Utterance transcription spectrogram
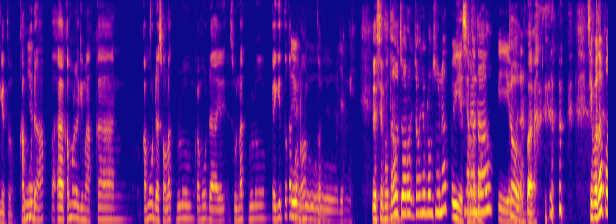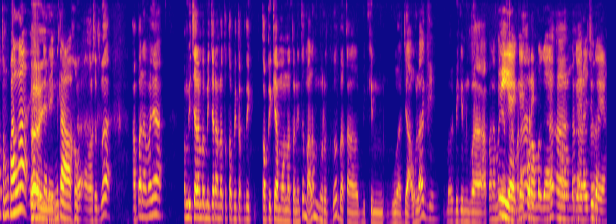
gitu kamu Iya. udah apa eh, kamu lagi makan kamu udah sholat belum? Kamu udah sunat belum? Kayak gitu kan Iya, monoton ya. ya siapa tahu cowok cowoknya belum sunat. Oh iya ada siapa yang tahu. iya coba. siapa tahu potong pala ya Oh, ada yang iya. tahu. Eh, maksud gua apa namanya pembicaraan-pembicaraan atau topik-topik topik yang monoton itu malah menurut gua bakal bikin gua jauh lagi. Bikin gua apa namanya iya kayak kurang bega- eh, kurang eh, juga eh. ya.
